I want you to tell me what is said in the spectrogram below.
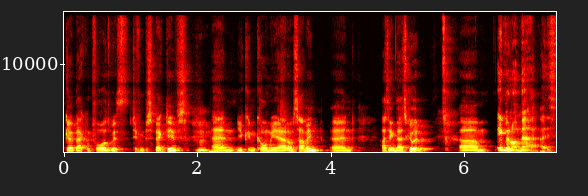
go back and forth with different perspectives, Hmm. and you can call me out on something, and I think that's good. Um, Even on that,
